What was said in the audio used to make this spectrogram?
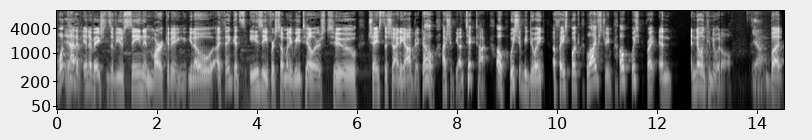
What yeah. kind of innovations have you seen in marketing? You know, I think it's easy for so many retailers to chase the shiny object. Oh, I should be on TikTok. Oh, we should be doing a Facebook live stream. Oh, we should, right? And and no one can do it all. Yeah. But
